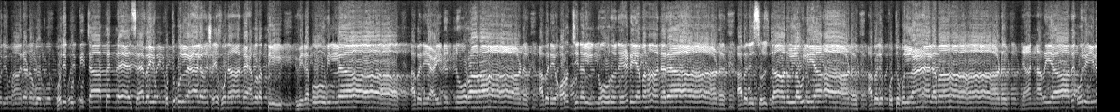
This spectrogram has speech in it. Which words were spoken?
ഒരു മാരണവും ഒരു കുട്ടിച്ചാത്തന്റെ സേവയും കുത്തുകുല്ലാലും ഷെയ്ഖുനാന്റെ ഹദറത്തിൽ വില പോവില്ല അവർ അയിനുന്നൂറാണ് അവർ ഒറിജിനൽ നൂറ് നേടിയ മഹാനരാണ്. അവർ സുൽത്താനുൽ ഔലിയാണ് അവർ കുത്തുകുല്ലാലമാണ് ഞാൻ അറിയാതെ ഒരു ഇല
